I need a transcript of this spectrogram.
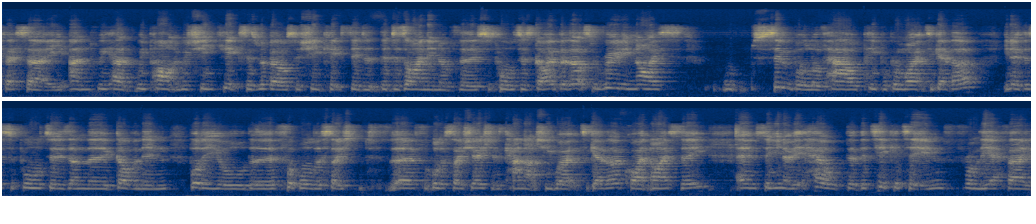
FSA, and we had we partnered with She Kicks as well. So She Kicks did the designing of the supporters guide, but that's a really nice symbol of how people can work together. You know, the supporters and the governing body or the football, associ- the football associations can actually work together quite nicely. And so, you know, it helped that the ticketing from the FA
